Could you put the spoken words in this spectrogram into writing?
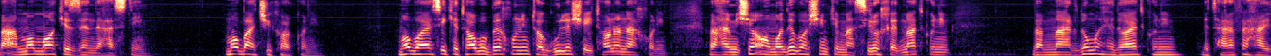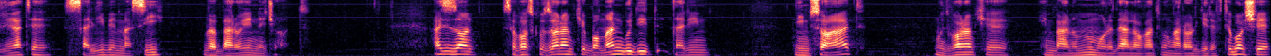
و اما ما که زنده هستیم ما باید چی کار کنیم؟ ما بایستی کتاب رو بخونیم تا گول شیطان رو نخوریم و همیشه آماده باشیم که مسیر رو خدمت کنیم و مردم رو هدایت کنیم به طرف حقیقت صلیب مسیح و برای نجات. عزیزان سپاسگزارم که با من بودید در این نیم ساعت. امیدوارم که این برنامه مورد علاقتون قرار گرفته باشه.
